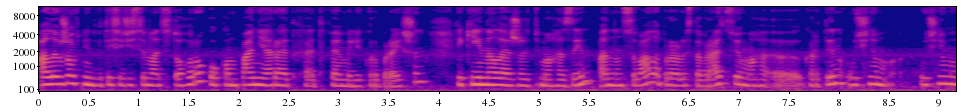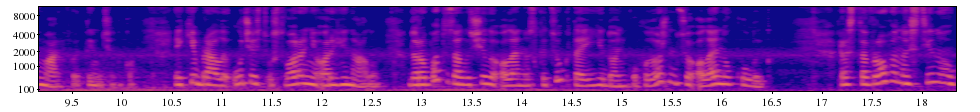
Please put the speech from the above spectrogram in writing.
але в жовтні 2017 року компанія Red Hat Family Corporation, якій належить магазин, анонсувала про реставрацію е, картин учням, учнями Марфи Тимченко, які брали участь у створенні оригіналу. До роботи залучили Олену Скицюк та її доньку художницю Олену Кулик. Реставровано стіну,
